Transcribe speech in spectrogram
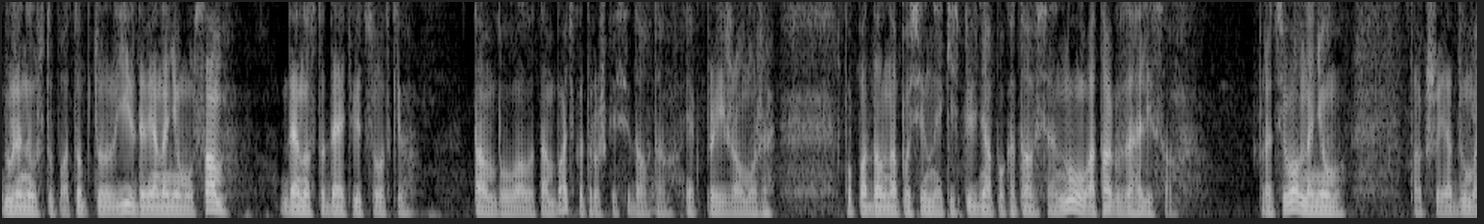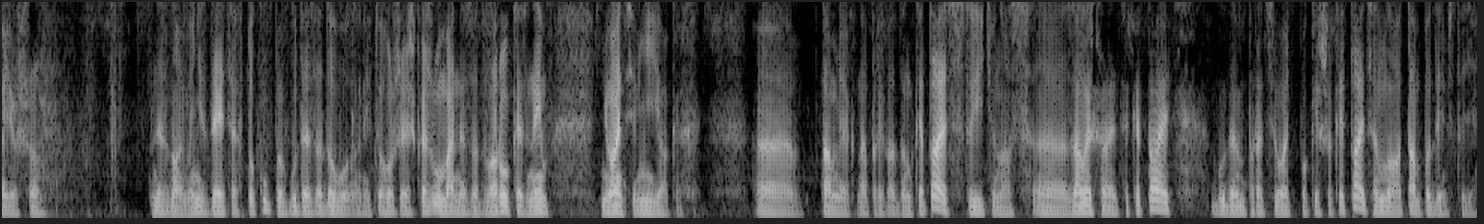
дуже не уступав. Тобто їздив я на ньому сам 99%. Там бувало, там батько трошки сідав, там, як приїжджав, може, попадав на посівний, якісь півдня покатався. Ну, а так взагалі сам. Працював на ньому. Так що я думаю, що не знаю, мені здається, хто купить, буде задоволений. Того, що я ж кажу, у мене за два роки з ним нюансів ніяких. Е, Там, як, наприклад, он китаєць стоїть у нас, е, залишається китаєць, будемо працювати поки що китайцем, ну а там подивимось тоді.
